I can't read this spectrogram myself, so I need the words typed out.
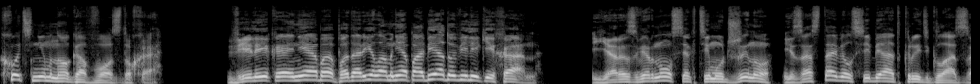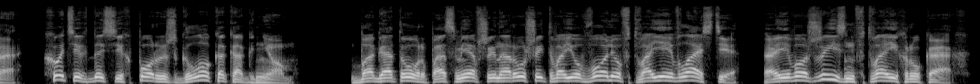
хоть немного воздуха. «Великое небо подарило мне победу, великий хан!» Я развернулся к Тимуджину и заставил себя открыть глаза, хоть их до сих пор и жгло, как огнем. «Богатур, посмевший нарушить твою волю в твоей власти, а его жизнь в твоих руках!»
